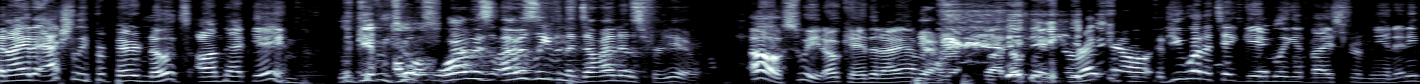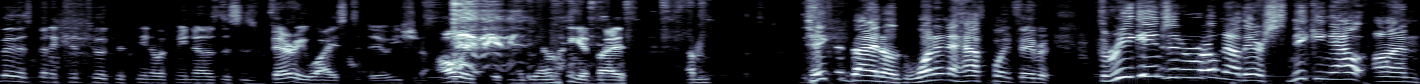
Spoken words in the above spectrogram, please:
and I had actually prepared notes on that game. Let's give them to Oh, us. well, I was I was leaving the dinos for you. Oh, sweet. Okay, then I am. Yeah. right spot. Okay, so right now, if you want to take gambling advice from me, and anybody that's been a, to a casino with me knows this is very wise to do. You should always take my gambling advice. Um, take the Dinos, one and a half point favorite. Three games in a row now. They are sneaking out on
